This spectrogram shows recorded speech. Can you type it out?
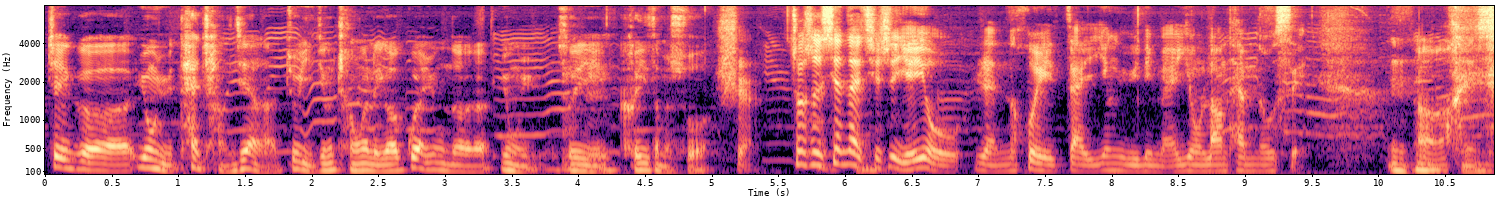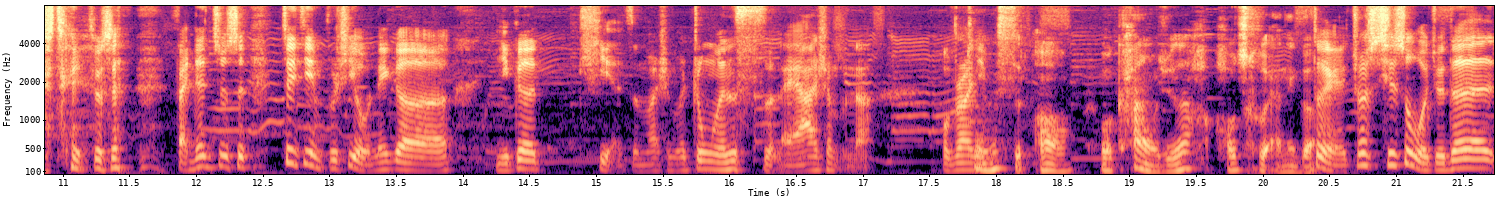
这个用语太常见了，就已经成为了一个惯用的用语，所以可以这么说。是，就是现在其实也有人会在英语里面用 long time no see。嗯啊、哼，对，就是反正就是最近不是有那个一个帖子嘛，什么中文死了呀什么的，我不知道你们死哦，我看了，我觉得好好扯呀，那个。对，就是其实我觉得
